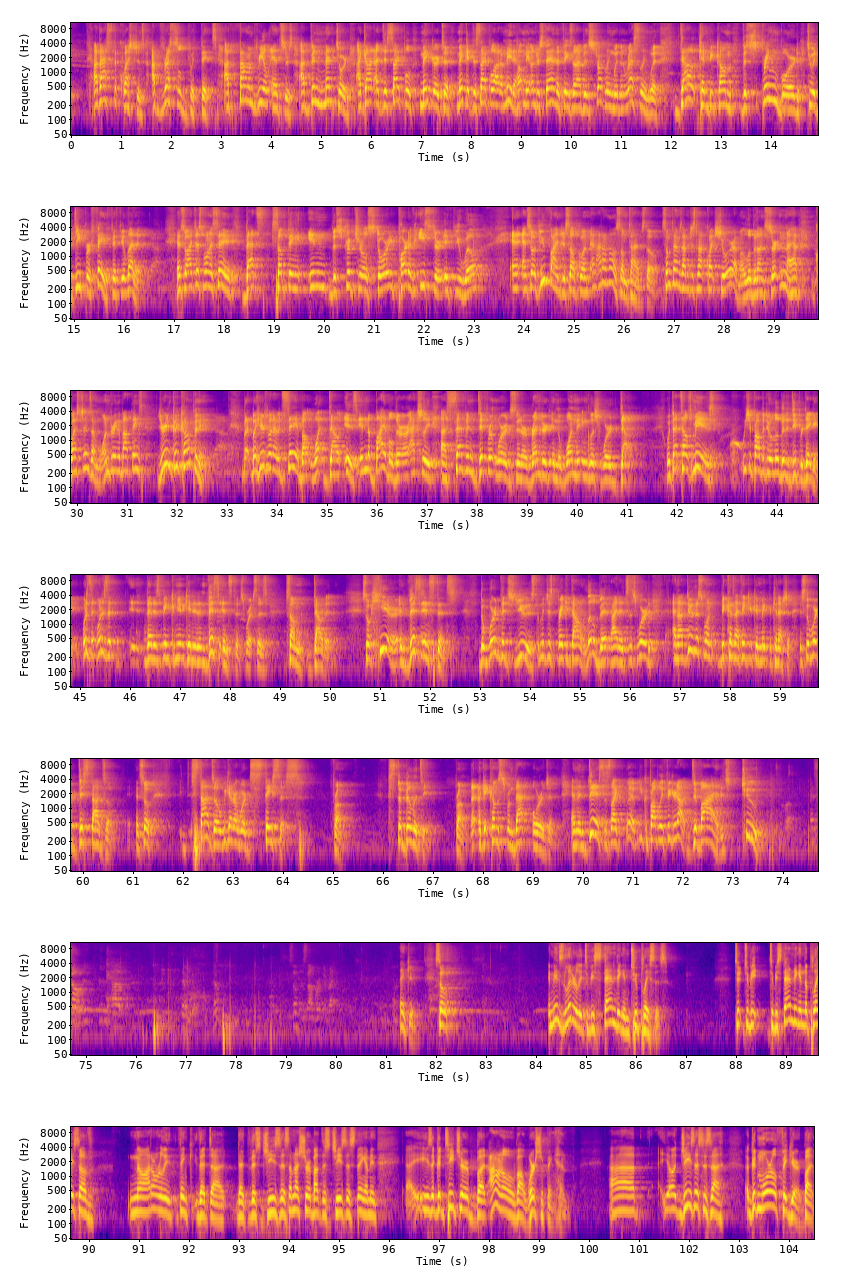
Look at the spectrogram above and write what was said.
I've asked the questions. I've wrestled with things. I've found real answers. I've been mentored. I got a disciple maker to make a disciple out of me to help me understand the things that I've been struggling with and wrestling with. Doubt can become the springboard to a deeper faith if you let it. And so I just want to say that's something in the scriptural story, part of Easter, if you will. And, and, so if you find yourself going, man, I don't know sometimes though. Sometimes I'm just not quite sure. I'm a little bit uncertain. I have questions. I'm wondering about things. You're in good company. But, but here's what I would say about what doubt is. In the Bible, there are actually uh, seven different words that are rendered in the one English word doubt. What that tells me is we should probably do a little bit of deeper digging. What is it, what is it that is being communicated in this instance where it says some doubted? So, here in this instance, the word that's used, let me just break it down a little bit, right? It's this word, and I'll do this one because I think you can make the connection. It's the word distazo. And so, stazo, we get our word stasis from stability from. Like it comes from that origin. And then dis is like, you could probably figure it out. Divide, it's two. And so, uh, no? Something's not working right. Thank you. So, it means literally to be standing in two places. To, to, be, to be standing in the place of, no, I don't really think that, uh, that this Jesus, I'm not sure about this Jesus thing. I mean, uh, he's a good teacher, but I don't know about worshiping him. Uh, you know, Jesus is a, a good moral figure, but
